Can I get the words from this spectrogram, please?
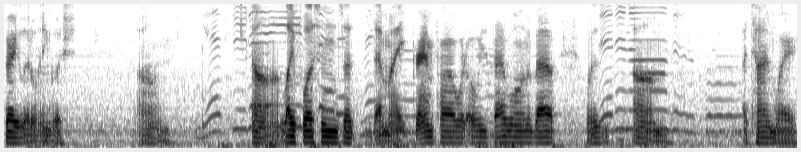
very little English. Um, uh, life lessons that, that my grandpa would always babble on about was um, a time where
